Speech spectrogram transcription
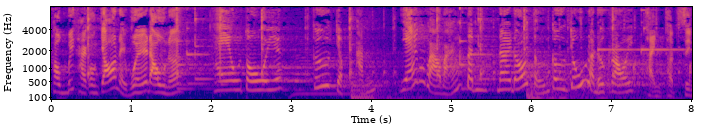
Không biết hai con chó này quê ở đâu nữa Theo tôi á, cứ chụp ảnh dán vào bản tin nơi đối tượng cư trú là được rồi. Thành thật xin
